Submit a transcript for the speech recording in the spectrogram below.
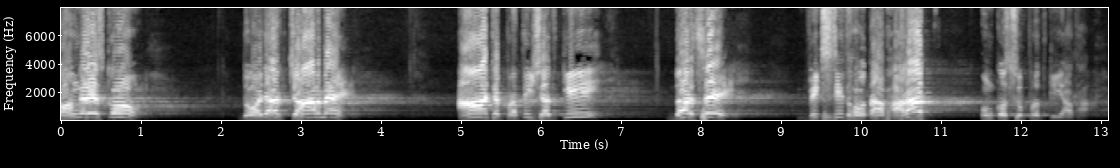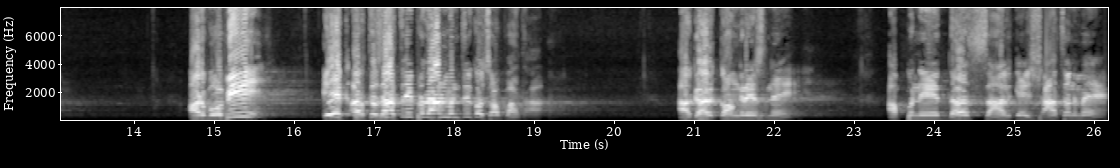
कांग्रेस को 2004 में 8 प्रतिशत की दर से विकसित होता भारत उनको सुपुर्द किया था। और वो भी एक अर्थशास्त्री प्रधानमंत्री को सौंपा था। अगर कांग्रेस ने अपने 10 साल के शासन में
